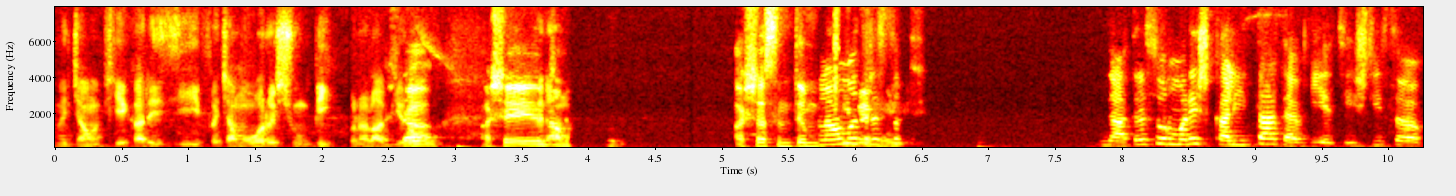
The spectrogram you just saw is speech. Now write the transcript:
mergeam în fiecare zi, făceam o oră și un pic până la birou, Așa, e, veneam așa suntem La cei urmă mai trebuie să- mulți. Da, trebuie să urmărești calitatea vieții, știi, să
